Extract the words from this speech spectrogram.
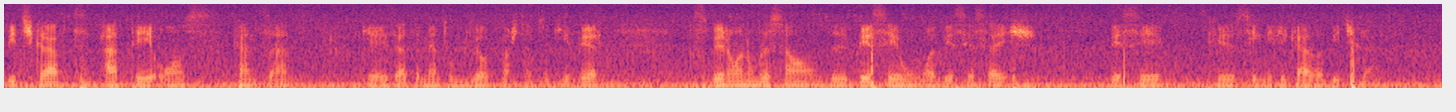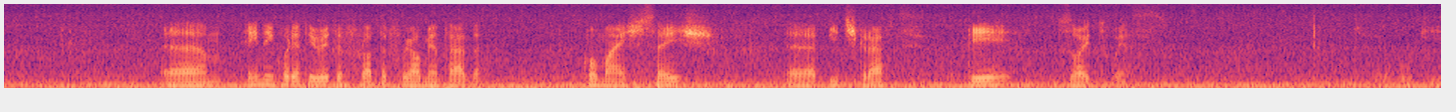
Beechcraft AT-11 Kanzan, que é exatamente o modelo que nós estamos aqui a ver. Receberam a numeração de BC1 a BC6, BC que significava Beechcraft. Um, ainda em 48 a frota foi aumentada com mais 6 uh, Beechcraft T-18S. Agora vou aqui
